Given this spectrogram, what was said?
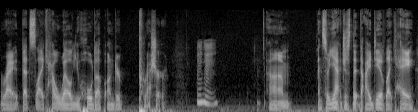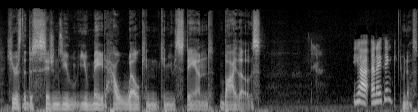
right? That's like how well you hold up under pressure. Mm-hmm. Um, and so yeah, just the, the idea of like, hey, here's the decisions you you made. How well can can you stand by those? yeah, and I think Who knows?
